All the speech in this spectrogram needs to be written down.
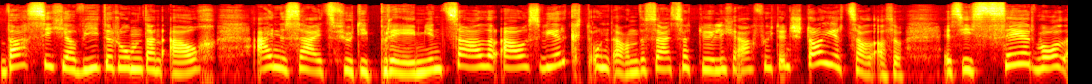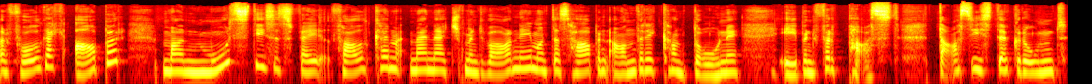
was sich ja wiederum dann auch einerseits für die Prämienzahler auswirkt und andererseits natürlich auch für den Steuerzahler. Also es ist sehr wohl erfolgreich, aber man muss dieses Fallmanagement wahrnehmen und das haben andere Kantone eben verpasst. Das ist der Grund,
